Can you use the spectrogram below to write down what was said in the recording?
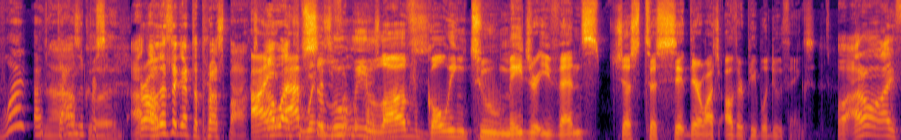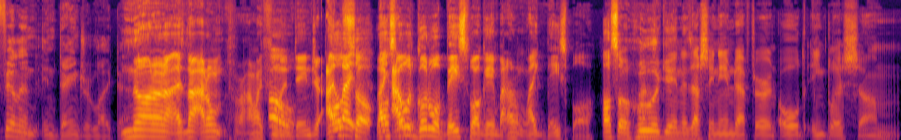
What? A Nah, I'm thousand good. percent. I- Bro, unless I got the press box. I, like to witness it from the absolutely press love box. going to major events just to sit there and watch other people do things. Oh, I don't like feeling in danger like that. No, no, no. It's not. I don't. I don't like feeling Oh, danger. I like. also- Like I also- would go to a baseball game, but I don't like baseball. Also, hooligan is actually named after an old English um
